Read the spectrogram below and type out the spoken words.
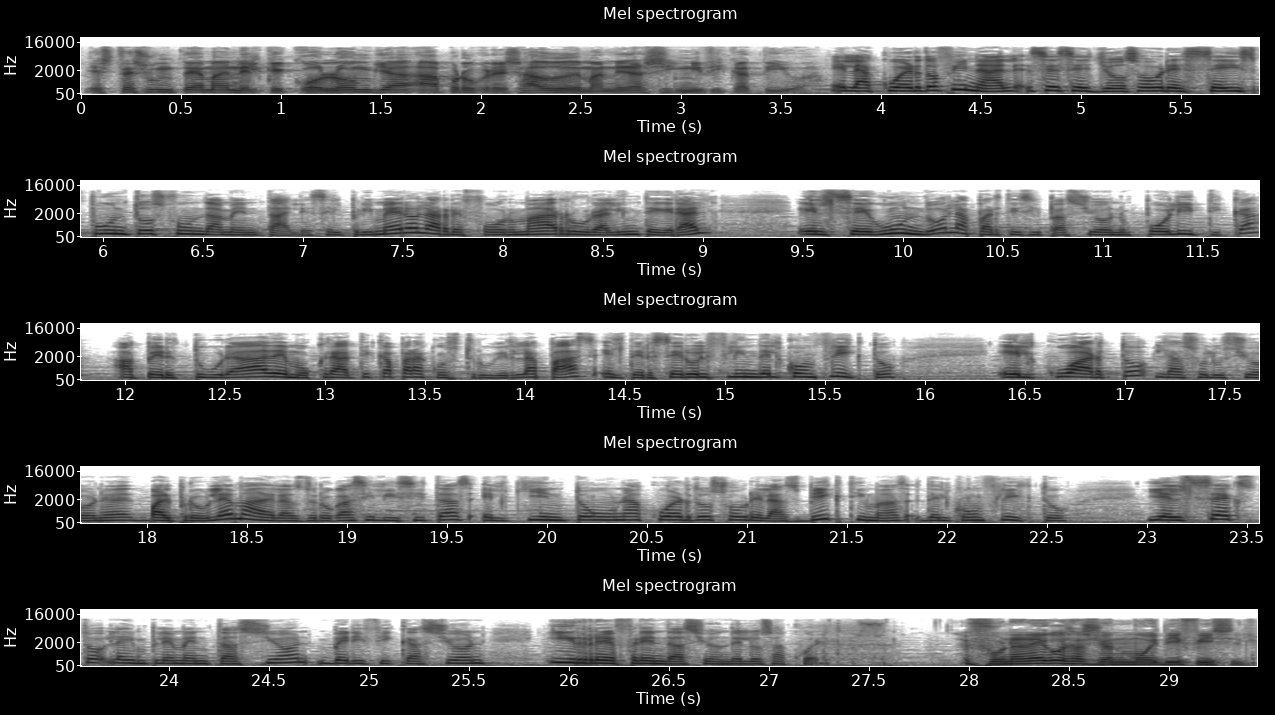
Este es un tema en el que Colombia ha progresado de manera significativa. El acuerdo final se selló sobre seis puntos fundamentales. El primero, la reforma rural integral. El segundo, la participación política, apertura democrática para construir la paz. El tercero, el fin del conflicto. El cuarto, la solución al problema de las drogas ilícitas. El quinto, un acuerdo sobre las víctimas del conflicto. Y el sexto, la implementación, verificación y refrendación de los acuerdos. Fue una negociación muy difícil.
